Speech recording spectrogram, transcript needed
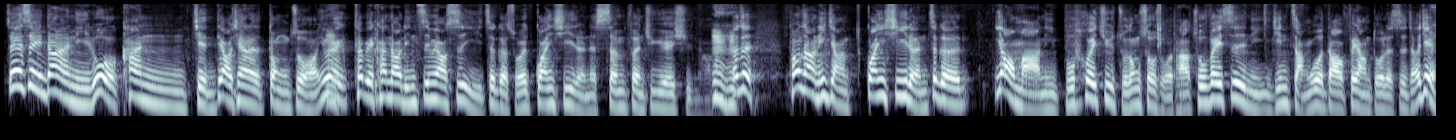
这件事情，当然你如果看剪掉现在的动作，因为特别看到林之妙是以这个所谓关系人的身份去约询啊，但是通常你讲关系人这个。要么你不会去主动搜索他，除非是你已经掌握到非常多的事情，而且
